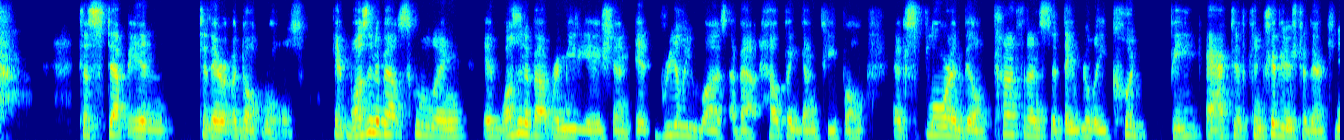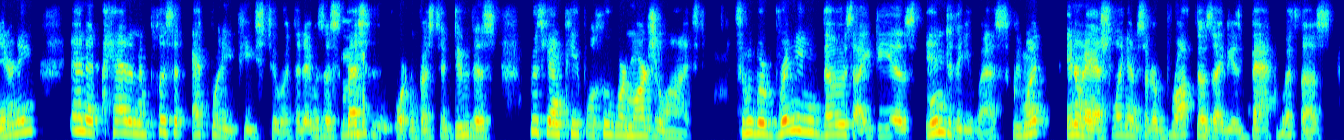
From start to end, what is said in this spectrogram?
to step in to their adult roles. It wasn't about schooling. It wasn't about remediation. It really was about helping young people explore and build confidence that they really could be active contributors to their community. And it had an implicit equity piece to it, that it was especially mm-hmm. important for us to do this with young people who were marginalized. So we were bringing those ideas into the US. We went internationally and sort of brought those ideas back with us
